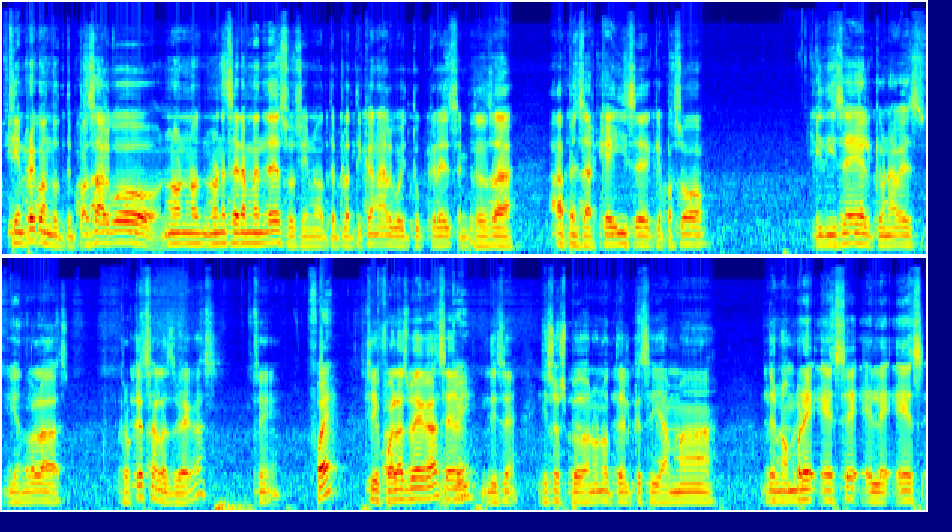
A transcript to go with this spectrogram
siempre cuando te pasa algo, no, no, no necesariamente eso, sino te platican algo y tú crees, empiezas a, a pensar qué hice, qué pasó. Y dice él que una vez yendo a las, creo que es a Las Vegas, ¿sí? ¿Fue? Sí, fue a Las Vegas, él dice, y se hospedó en un hotel que se llama, de nombre SLS.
